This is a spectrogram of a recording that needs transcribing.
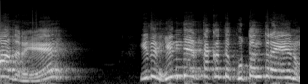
ಆದರೆ ಇದ್ರ ಹಿಂದೆ ಇರ್ತಕ್ಕಂಥ ಕುತಂತ್ರ ಏನು?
